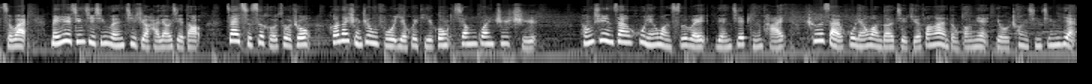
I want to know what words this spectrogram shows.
此外，每日经济新闻记者还了解到，在此次合作中，河南省政府也会提供相关支持。腾讯在互联网思维、连接平台、车载互联网的解决方案等方面有创新经验，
